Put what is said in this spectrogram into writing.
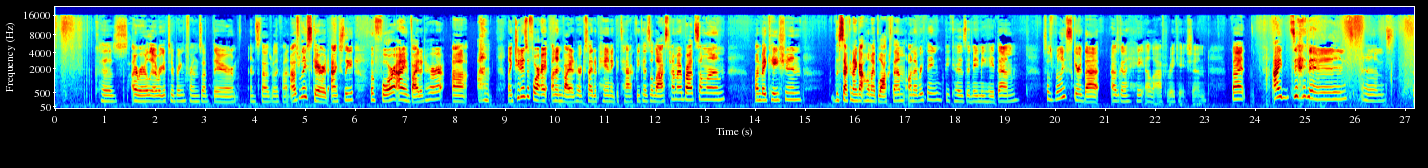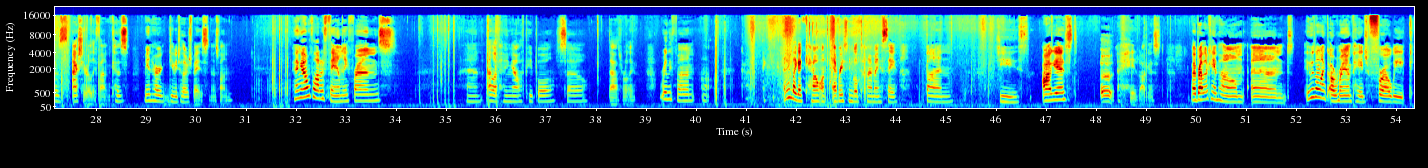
because I rarely ever get to bring friends up there, and so that was really fun. I was really scared actually before I invited her. Uh, like two days before, I uninvited her because I had a panic attack because the last time I brought someone on vacation, the second I got home, I blocked them on everything because it made me hate them. So I was really scared that I was gonna hate Ella after vacation, but I didn't, and it was actually really fun because me and her give each other space and it was fun. Hang out with a lot of family friends, and I love hanging out with people, so that was really, really fun. Oh, God. I need like a count on every single time I say fun. Jeez. August. Ugh, I hated August. My brother came home and he was on like a rampage for a week.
